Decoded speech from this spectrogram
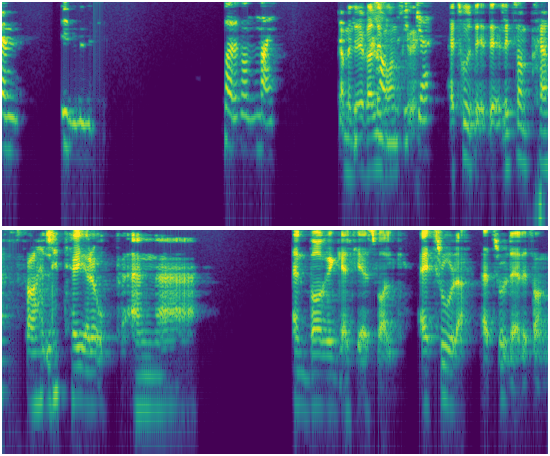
enn vinne med Messi. Bare sånn nei. Ja, men det er veldig vanskelig. Ikke. Jeg tror det, det, er litt sånn press fra litt høyere opp enn uh, en bare Geltiers valg. Jeg tror det. Jeg tror det er litt sånn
